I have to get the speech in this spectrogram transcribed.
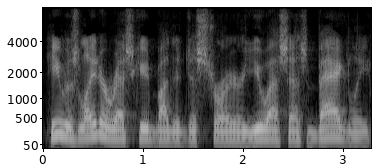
He was later rescued by the destroyer USS Bagley.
